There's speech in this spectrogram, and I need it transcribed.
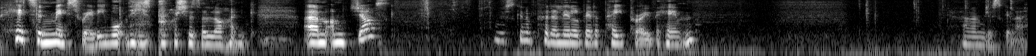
hit and miss really what these brushes are like. Um, I'm just I'm just going to put a little bit of paper over him. And I'm just going to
